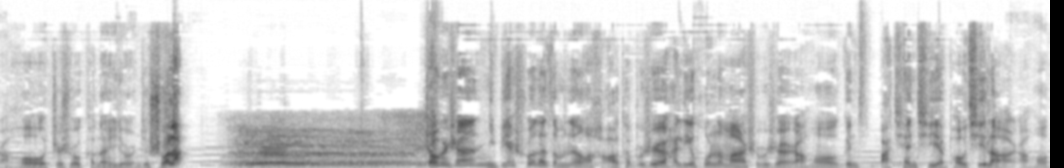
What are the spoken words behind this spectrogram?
然后这时候可能有人就说了：“赵本山，你别说他怎么那么好，他不是还离婚了吗？是不是？然后跟把前妻也抛弃了，然后。”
